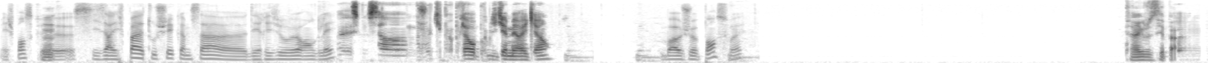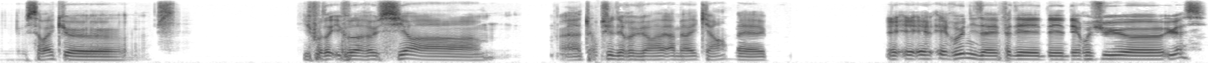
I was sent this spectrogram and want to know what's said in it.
mais je pense que s'ils arrivent pas à toucher comme ça euh, des reviewers anglais, Est-ce que c'est un jeu qui peut plaire au public américain? Bah, je pense, ouais. C'est vrai que je sais pas. C'est vrai que il faudrait, il faudrait réussir à, à toucher des revues américains. Mais et, et, et Rune, ils avaient fait des, des, des revues euh, US.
